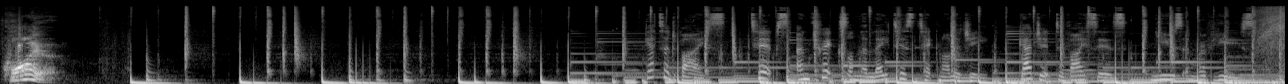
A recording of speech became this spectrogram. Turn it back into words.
quiet. Get advice, tips and tricks on the latest technology, gadget devices, news and reviews.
